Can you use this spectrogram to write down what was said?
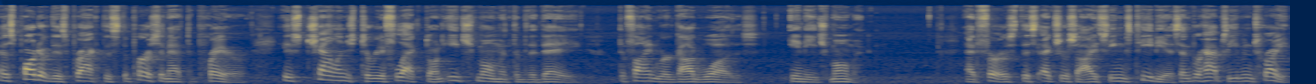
As part of this practice, the person at the prayer is challenged to reflect on each moment of the day to find where God was in each moment. At first, this exercise seems tedious and perhaps even trite.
